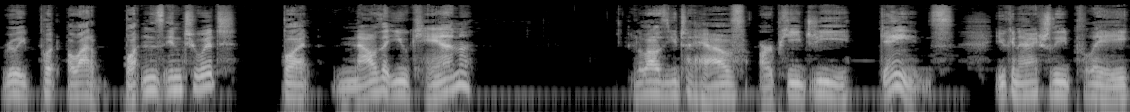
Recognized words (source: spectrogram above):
really put a lot of buttons into it. But now that you can, it allows you to have RPG games. You can actually play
